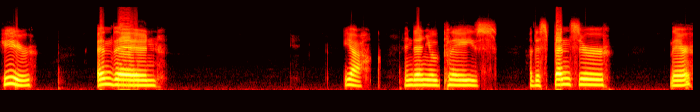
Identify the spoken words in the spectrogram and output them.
here and then yeah and then you'll place a dispenser there.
